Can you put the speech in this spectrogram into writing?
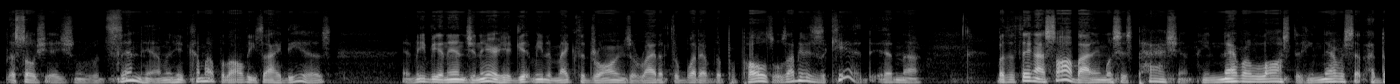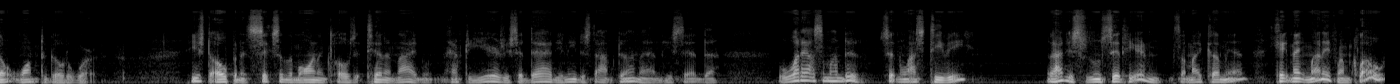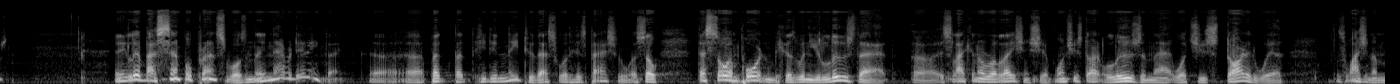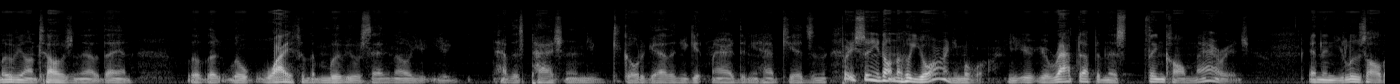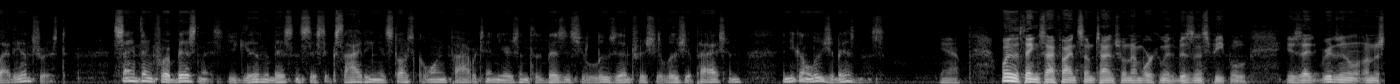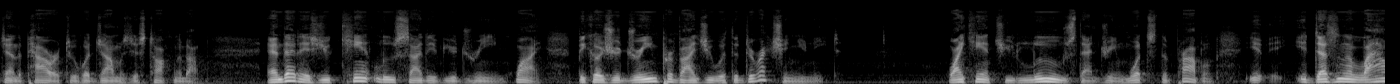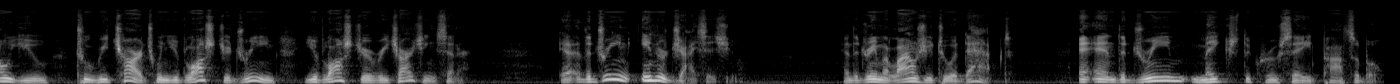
association would send him, and he'd come up with all these ideas. And me being an engineer, he'd get me to make the drawings or write up the whatever the proposals. I mean, as a kid, and uh, but the thing I saw about him was his passion. He never lost it. He never said, "I don't want to go to work." He used to open at six in the morning and close at ten at night. And after years, he said, "Dad, you need to stop doing that." And he said, uh, well, "What else am I gonna do? Sit and watch TV? I just sit here and somebody come in. You can't make money if I'm closed." and he lived by simple principles, and he never did anything. Uh, uh, but but he didn't need to. That's what his passion was. So that's so important because when you lose that, uh, it's like in a relationship. Once you start losing that, what you started with. I was watching a movie on television the other day, and the the, the wife in the movie was saying, you know, you, you have this passion and you go together and you get married, then you have kids, and pretty soon you don't know who you are anymore. You're, you're wrapped up in this thing called marriage, and then you lose all that interest. Same thing for a business. You get in the business, it's exciting, it starts going five or ten years into the business, you lose interest, you lose your passion, and you're going to lose your business. Yeah. One of the things I find sometimes when I'm working with business people is they really don't understand the power to what John was just talking about. And that is you can't lose sight of your dream. Why? Because your dream provides you with the direction you need. Why can't you lose that dream? What's the problem? It, it doesn't allow you to recharge. When you've lost your dream, you've lost your recharging center. Uh, the dream energizes you, and the dream allows you to adapt, and, and the dream makes the crusade possible.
